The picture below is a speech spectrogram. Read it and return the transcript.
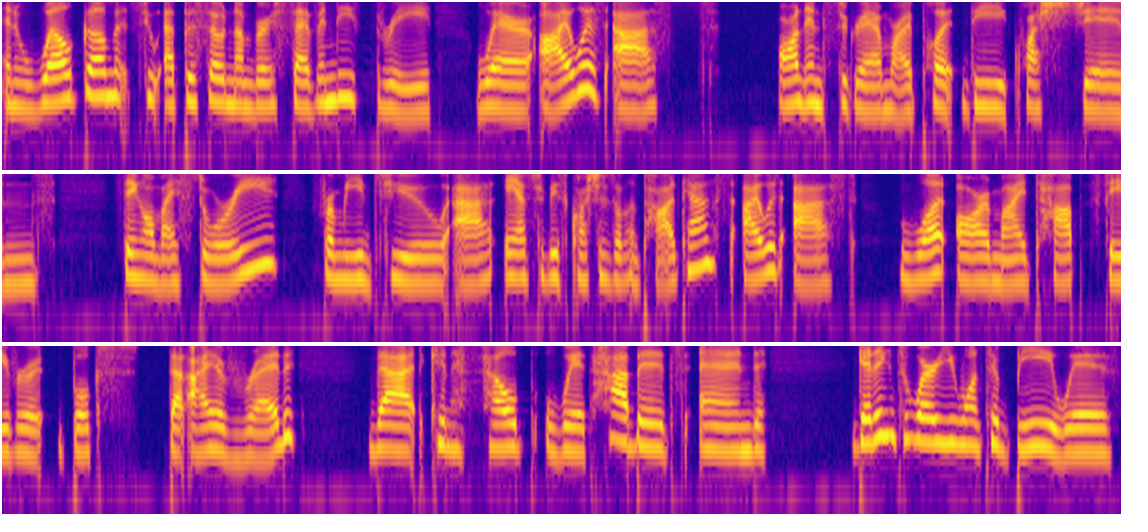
and welcome to episode number 73, where I was asked on Instagram where I put the questions thing on my story for me to a- answer these questions on the podcast, I was asked, What are my top favorite books that I have read that can help with habits and getting to where you want to be with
